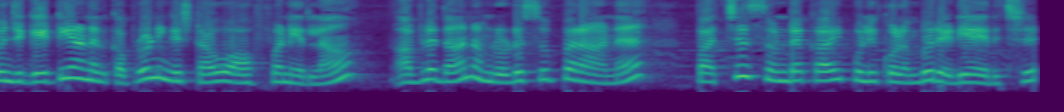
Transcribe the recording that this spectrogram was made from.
கொஞ்சம் கெட்டியானதுக்கப்புறம் நீங்கள் ஸ்டவ் ஆஃப் பண்ணிடலாம் அவ்வளோதான் நம்மளோட சூப்பரான பச்சை சுண்டைக்காய் புளிக்குழம்பு ரெடி ஆயிடுச்சு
